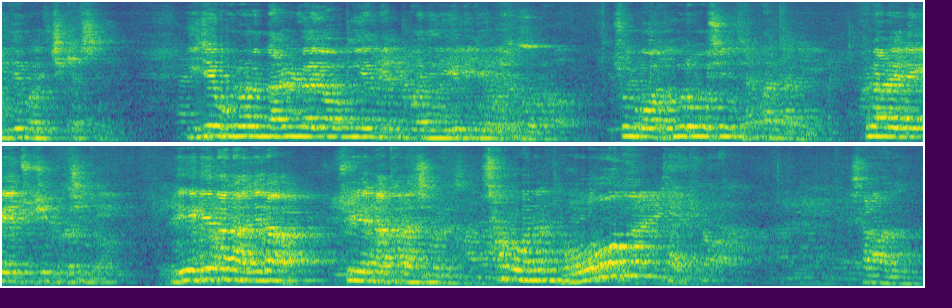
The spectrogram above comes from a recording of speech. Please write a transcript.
믿음을 지켰으니 이제 우리는 나를 위하여 의의 멸관이 예비되었으므로 주고 의로우신 재판장이 그날에 내게 주실 것이니 내게만 아니라 주의 나타나심을 사모하는 모든 자에게라 사랑하는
